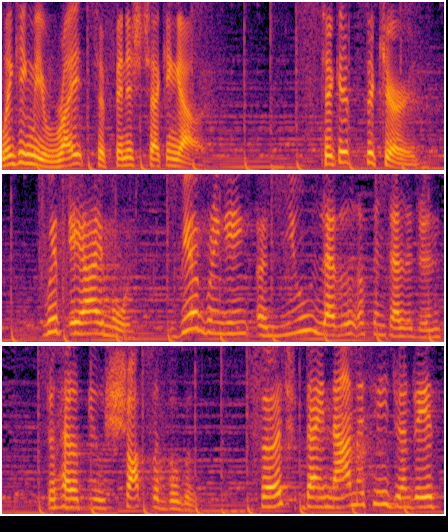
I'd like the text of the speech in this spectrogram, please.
linking me right to finish checking out. Tickets secured. With AI mode, we are bringing a new level of intelligence to help you shop with Google. Search dynamically generates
